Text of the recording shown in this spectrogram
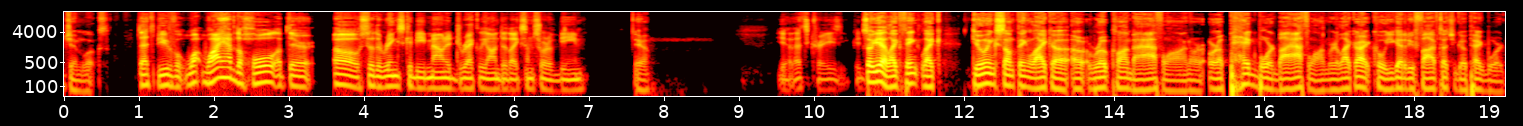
gym looks. That's beautiful. Why, why have the hole up there? Oh, so the rings could be mounted directly onto like some sort of beam. Yeah. Yeah, that's crazy. Good. So yeah, like think like doing something like a, a rope climb biathlon or or a pegboard biathlon where you're like, all right, cool, you got to do five touch and go pegboard.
